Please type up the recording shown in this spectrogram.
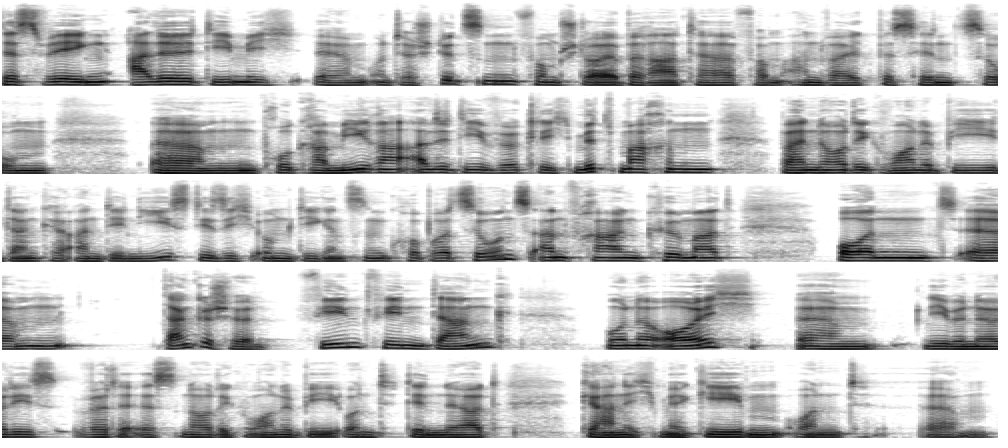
Deswegen alle, die mich ähm, unterstützen, vom Steuerberater, vom Anwalt bis hin zum ähm, Programmierer, alle, die wirklich mitmachen bei Nordic Wannabe. Danke an Denise, die sich um die ganzen Kooperationsanfragen kümmert. Und ähm, Dankeschön. Vielen, vielen Dank. Ohne euch, ähm, liebe Nerdies, würde es Nordic Wannabe und den Nerd gar nicht mehr geben. Und ähm,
